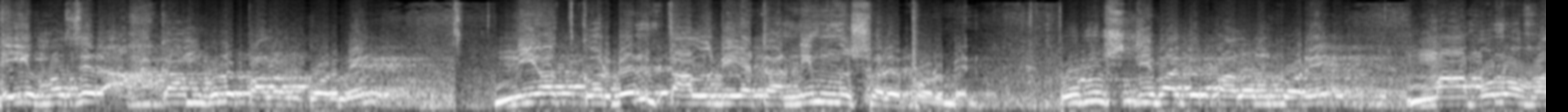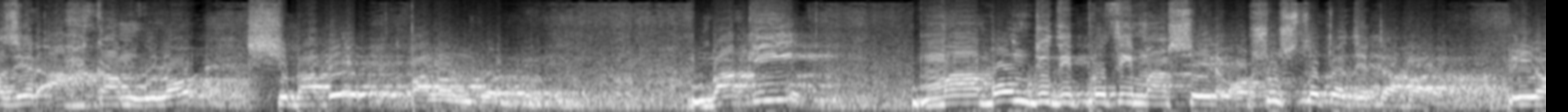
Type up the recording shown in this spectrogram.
এই হজের আহকামগুলো পালন করবেন, নিয়ত করবেন, তালবিয়াটা নিম্ন স্বরে পড়বেন। পুরুষ যেভাবে পালন করে, মা বোনও হজের আহকামগুলো সেভাবে পালন করবে। বাকি মা বোন যদি প্রতি মাসের অসুস্থতা যেটা হয়, প্রিয়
